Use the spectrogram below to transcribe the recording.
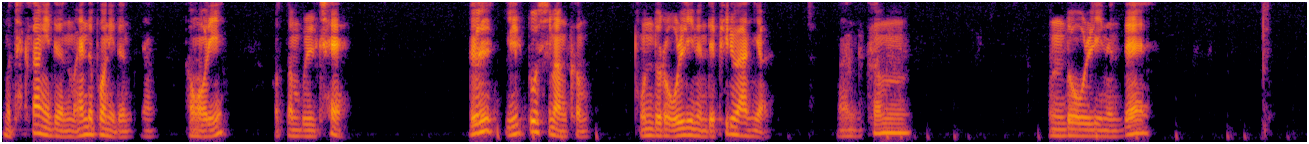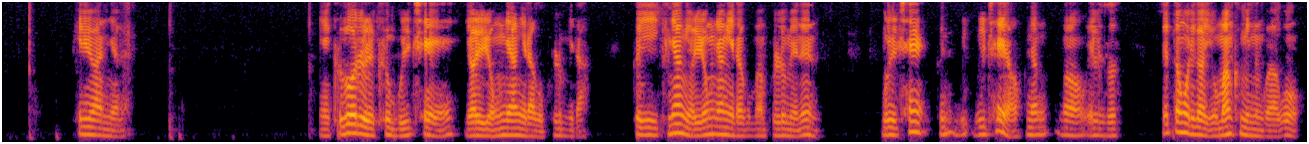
뭐 책상이든 뭐 핸드폰이든 그냥 덩어리 어떤 물체 를 1도씨만큼 온도를 올리는데 필요한 열만큼 온도 올리는데 필요한 열. 예, 그거를 그 물체의 열 용량이라고 부릅니다. 그 이 그냥 열 용량이라고만 부르면은 물체 그 물체예요. 그냥 어, 예를 들어서 쇳덩어리가 요만큼 있는 거하고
